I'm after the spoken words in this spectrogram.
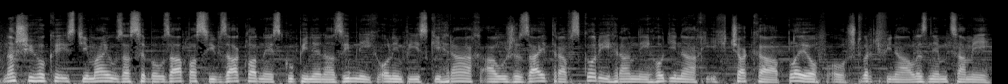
Naši hokejisti majú za sebou zápasy v základnej skupine na zimných olympijských hrách a už zajtra v skorých ranných hodinách ich čaká playoff o štvrťfinále s Nemcami.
